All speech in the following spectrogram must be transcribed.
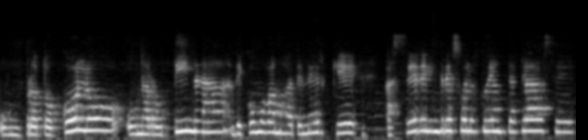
un protocolo, una rutina de cómo vamos a tener que hacer el ingreso del estudiante a clase,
